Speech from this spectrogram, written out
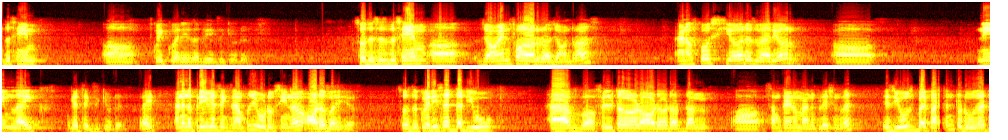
the same uh, quick queries that we executed. So this is the same uh, join for uh, genres. And of course, here is where your uh, name like gets executed, right? And in the previous example, you would have seen an order by here. So the query set that you have uh, filtered, ordered, or done some kind of manipulation with is used by Python to do that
